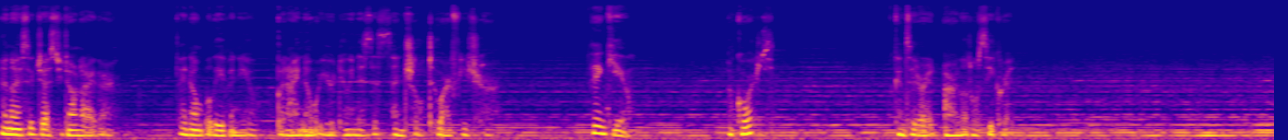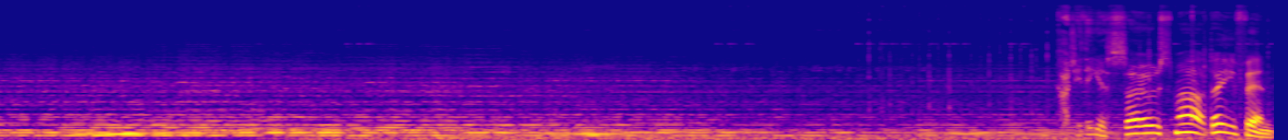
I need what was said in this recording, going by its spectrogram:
And I suggest you don't either. They don't believe in you, but I know what you're doing is essential to our future. Thank you. Of course. Consider it our little secret. You're so smart, don't you, Finn?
